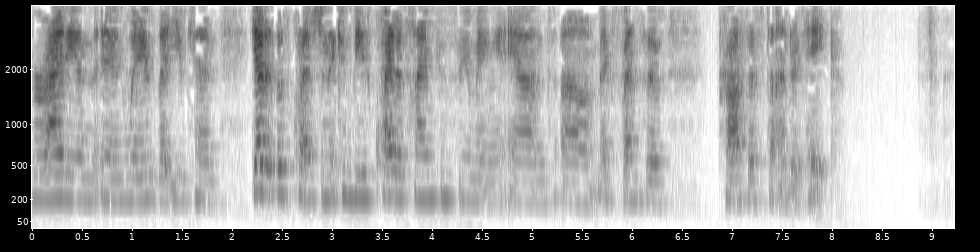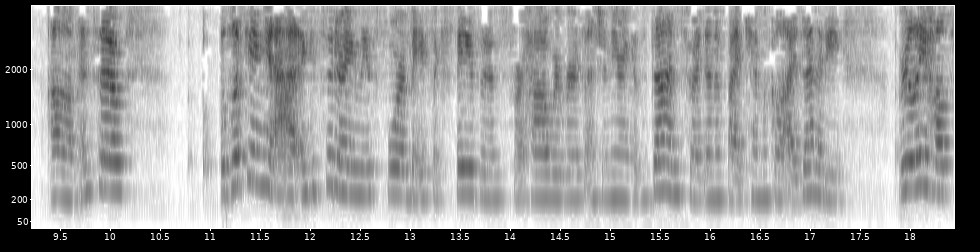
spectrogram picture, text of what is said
variety in, in ways that you can get at this question, it can be quite a time consuming and um, expensive process to undertake. Um, and so looking at and considering these four basic phases for how reverse engineering is done to identify chemical identity really helps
